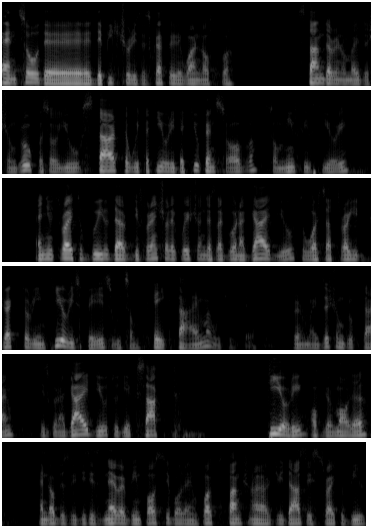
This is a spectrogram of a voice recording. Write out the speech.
And so the, the picture is exactly the one of uh, standard renormalization group. So you start with a theory that you can solve, so mean field theory, and you try to build a differential equation that's going to guide you towards a trajectory in theory space with some fake time, which is the renormalization group time, is going to guide you to the exact theory of your model. And obviously, this has never been possible. And what functional RG does is try to build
